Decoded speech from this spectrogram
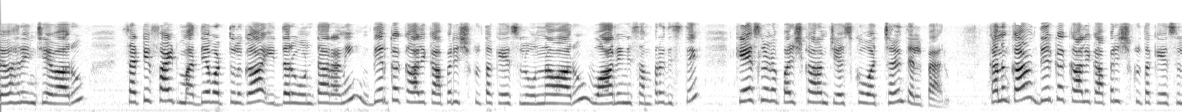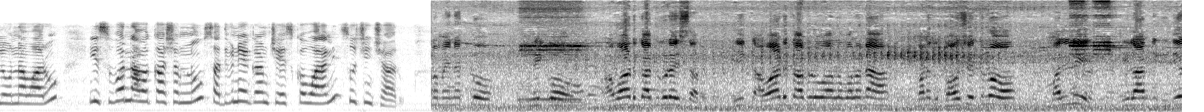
వ్యవహరించేవారు సర్టిఫైడ్ మధ్యవర్తులుగా ఇద్దరు ఉంటారని దీర్ఘకాలిక అపరిష్కృత కేసులు ఉన్నవారు వారిని సంప్రదిస్తే కేసులను పరిష్కారం చేసుకోవచ్చని తెలిపారు. కనుక దీర్ఘకాలిక అపరిష్కృత కేసులు ఉన్నవారు ఈ సువర్ణ అవకాశంను సద్వినియోగం చేసుకోవాలని సూచించారు. మీకు అవార్డు కాపీ కూడా ఇస్తారు. ఈ అవార్డు కాపీ వలన మనకు భవిష్యత్తులో మళ్ళీ ఇలాంటి ఇదే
